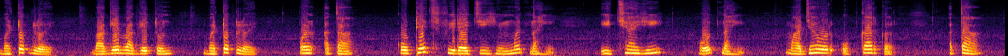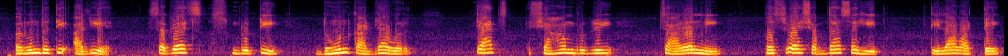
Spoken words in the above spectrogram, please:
भटकलोय. बागेबागेतून भटकलोय. पण आता कोठेच फिरायची हिंमत नाही. इच्छाही होत नाही. माझ्यावर उपकार कर. आता अरुंधती आली आहे सगळ्याच स्मृती धुवून काढल्यावर त्याच शहामृगी चाळ्यांनी फसव्या शब्दासहित तिला वाटते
